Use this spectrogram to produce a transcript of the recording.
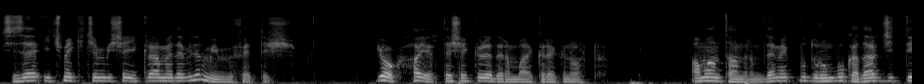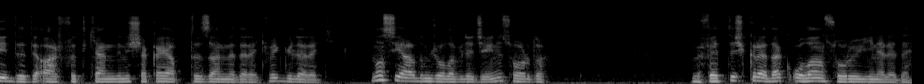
Size içmek için bir şey ikram edebilir miyim müfettiş? Yok, hayır, teşekkür ederim Bay Krakenhorp. Aman tanrım, demek bu durum bu kadar ciddi dedi Alfred kendini şaka yaptığı zannederek ve gülerek. Nasıl yardımcı olabileceğini sordu. Müfettiş Kredak olağan soruyu yineledi.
